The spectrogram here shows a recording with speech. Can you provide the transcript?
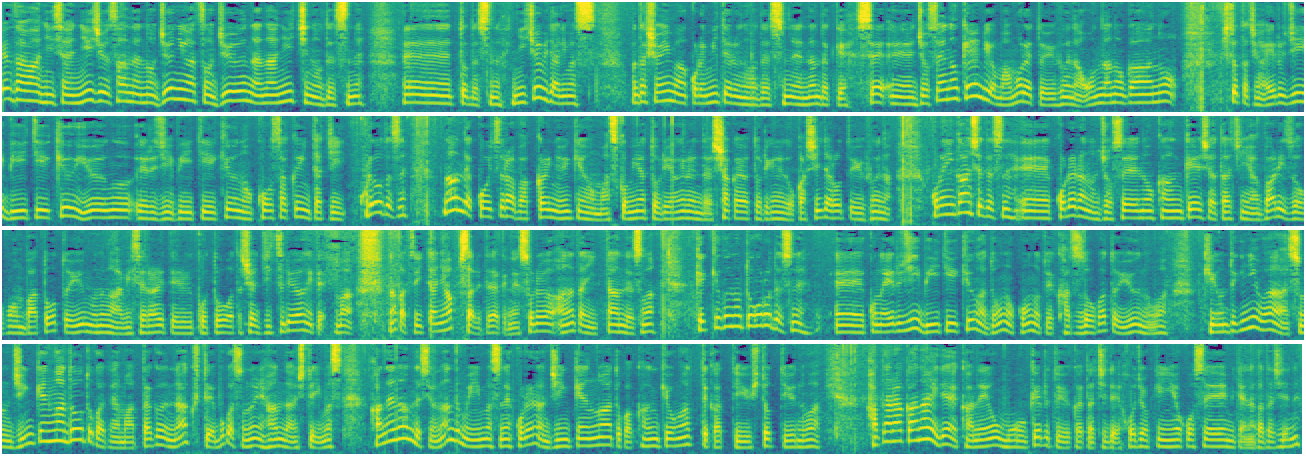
現在は2023年の12月の17日のですね、えー、っとですね、日曜日であります。私は今これ見てるのはですね、なんだっけ、えー、女性の権利を守れというふうな女の側の人たちが LGBTQ 優遇 LGBTQ の工作員たち、これをですね、なんでこいつらばっかりの意見をマスコミは取り上げるんだ、社会は取り上げるとおかしいだろうというふうな、これに関してですね、えー、これらの女性の関係者たちには罵詈雑言、罵倒というものが浴びせられていることを私は実例を挙げて、まあ、なんかツイッターにアップされてたけどね、それをあなたに言ったんですが、結局のところですね、えー、この LGBTQ がどうのこうのという活動家というのは、基本的にはその人権がどうとかでは全くなくて、僕はそのように判断しています。金なんですよ。何でも言いますね。これらの人権がとか環境があってかっていう人っていうのは、働かないで金を儲けるという形で、補助金よこせみたいな形でね、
